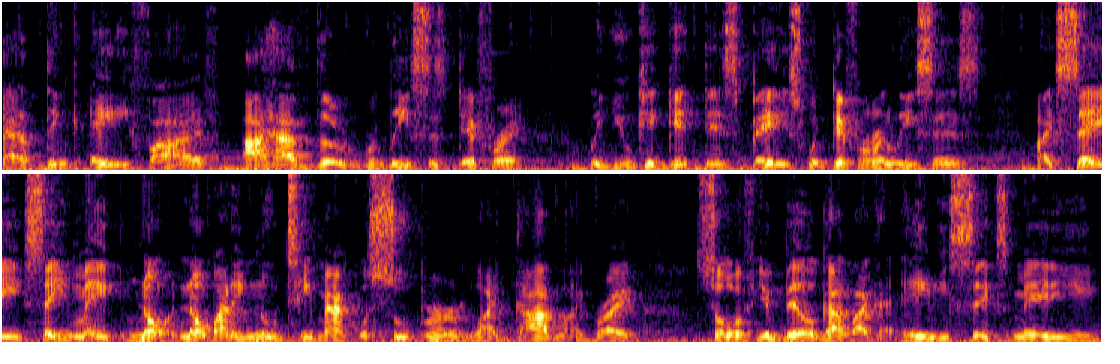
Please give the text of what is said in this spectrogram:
at I think 85. I have the releases different, but you could get this base with different releases like say say you made no nobody knew T Mac was super like godlike, right? So if your build got like an 86 MIDI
